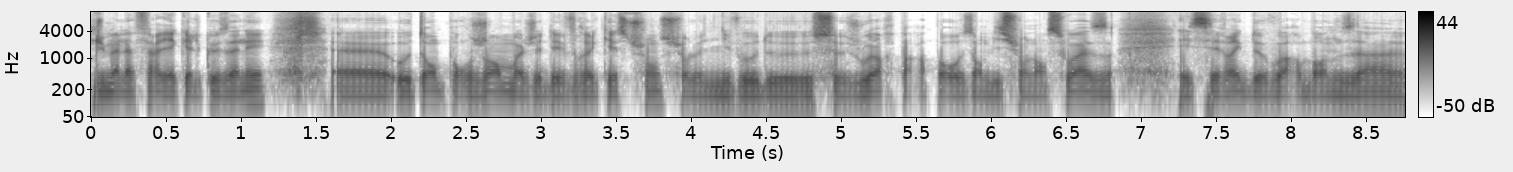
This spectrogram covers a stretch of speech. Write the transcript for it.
du mal à faire il y a quelques années. Euh, autant pour Jean, moi j'ai des vraies questions sur le niveau de ce joueur par rapport aux ambitions lançoises. Et c'est vrai que de voir Banza euh,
